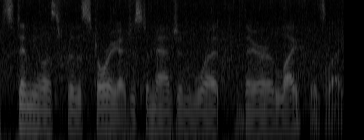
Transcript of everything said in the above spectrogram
stimulus for the story. I just imagined what their life was like.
